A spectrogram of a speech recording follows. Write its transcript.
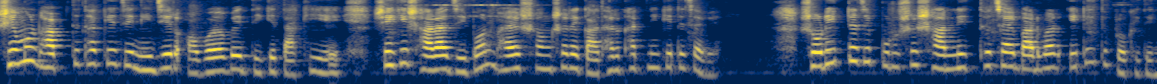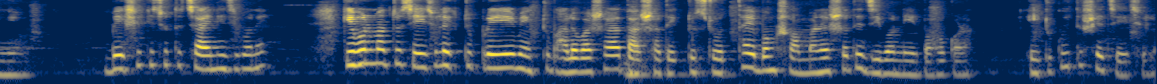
শিমুর ভাবতে থাকে যে নিজের অবয়বের দিকে তাকিয়ে সে কি সারা জীবন ভাইয়ের সংসারে গাধার খাটনি কেটে যাবে? শরীরটা যে পুরুষের সান্নিধ্য চায় বারবার, এটাই তো প্রকৃতির নিয়ম। বেশি কিছু তো চায়নি জীবনে। কেবলমাত্র চেয়েছিল একটু প্রেম, একটু ভালোবাসা, তার সাথে একটু শ্রদ্ধা এবং সম্মানের সাথে জীবন নির্বাহ করা। এইটুকুই তো সে চেয়েছিল।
